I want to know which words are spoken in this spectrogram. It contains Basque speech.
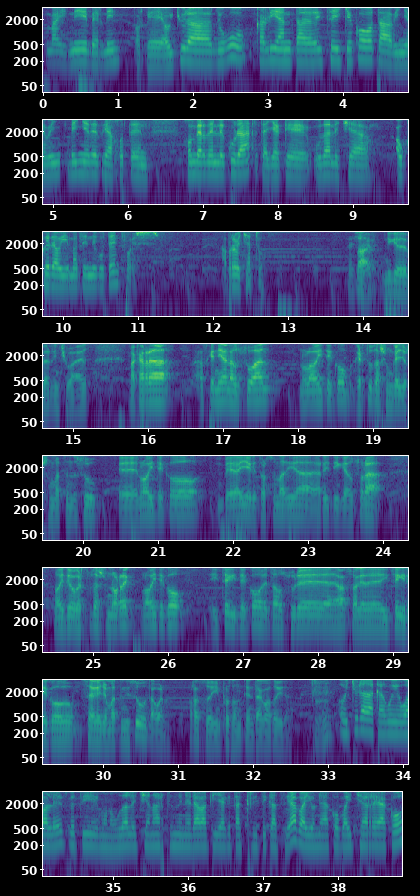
Bai, ni berdin, porque ohitura dugu kalian eta hitz egiteko eta bino behin behin ere ez gea joten jon behar den lekura eta jake udaletxea aukera hori ematen diguten, pues aprobetxatu. Ba, nik ere berdintxua, ez. Bakarra, azkenean auzoan nola baiteko gertutasun gehiago sumatzen duzu. E, nola baiteko beraiek etortzen badia herritik auzora, nola baiteko gertutasun horrek, nola baiteko hitz egiteko eta zure arazoak ere hitz egiteko ze gehiago ematen dizu, eta bueno, arrazo importanteenetako bat hori da. Ohitura dakagu igual ez, beti bueno, udaletxean hartzen din erabakiak eta kritikatzea, bai honeako, bai txarreako,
